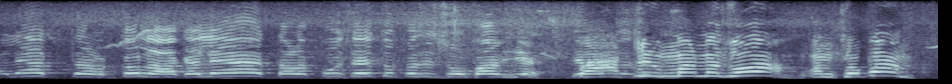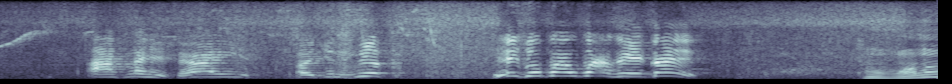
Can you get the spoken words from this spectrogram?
અલે તડકો લાગે લે તડકો છે તો પછી સોપાવીએ છે. આટલી ઉંમરમાં જો આમ છોપામ આમ. આટલા હેઠા હજી નહીં સોપા ઊભા છે કઈ મને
